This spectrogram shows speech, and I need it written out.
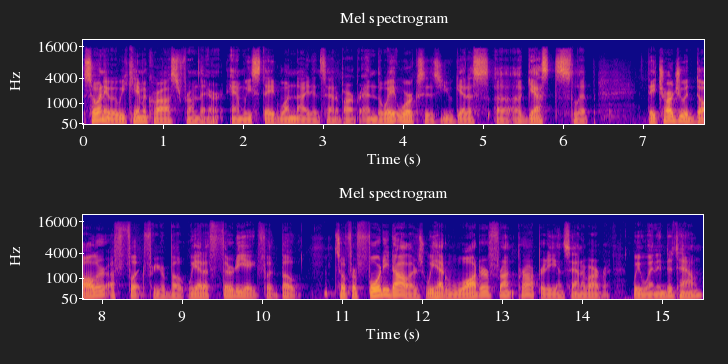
so anyway, we came across from there, and we stayed one night in Santa Barbara. And the way it works is you get a guest slip. They charge you a dollar a foot for your boat. We had a 38 foot boat. So for $40, we had waterfront property in Santa Barbara. We went into town.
